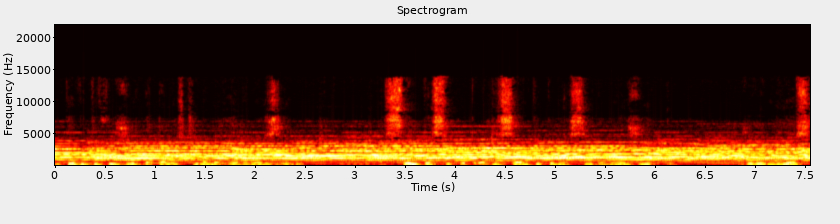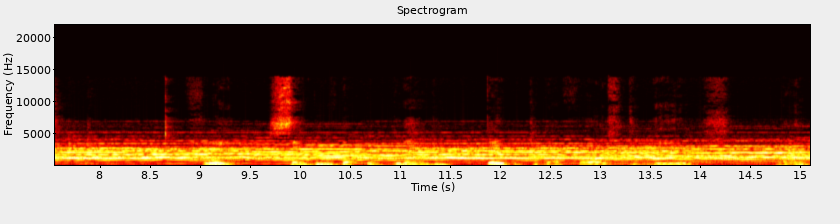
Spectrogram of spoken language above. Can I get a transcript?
e teve que fugir da Palestina morrendo no exílio. Aceita-se por tradição que tenha sido no Egito. Jeremias foi, sem dúvida, o grande intérprete da voz de Deus. Né?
